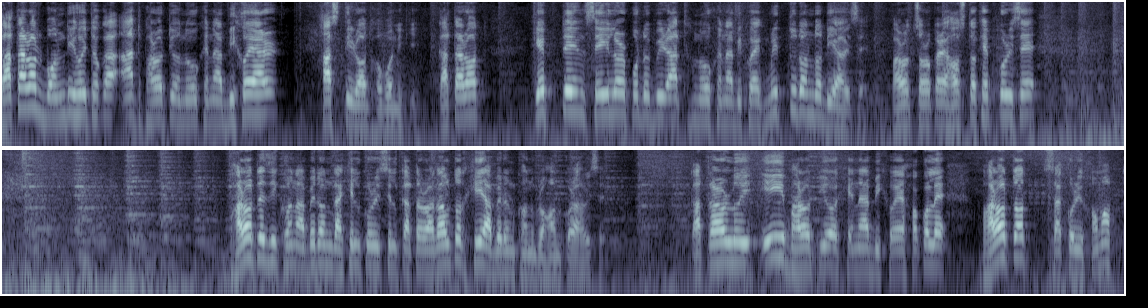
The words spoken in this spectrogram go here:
কাটাৰত বন্দী হৈ থকা আঠ ভাৰতীয় নৌসেনা বিষয়াৰ শাস্তি ৰদ হ'ব নেকি? কাটাৰত কেপ্টেইন চেইলৰ পদবীৰ আঠ নৌসেনা বিষয়াক মৃত্যুদণ্ড দিয়া হৈছে। ভাৰত চৰকাৰে হস্তক্ষেপ কৰিছে। ভাৰতে যিখন আবেদন দাখিল কৰিছিল কাটাৰ আদালতত সেই আবেদনখন গ্ৰহণ কৰা হৈছে। কাটাৰলৈ এই ভাৰতীয় সেনা বিষয়াসকলে ভাৰতত চাকৰি সমাপ্ত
